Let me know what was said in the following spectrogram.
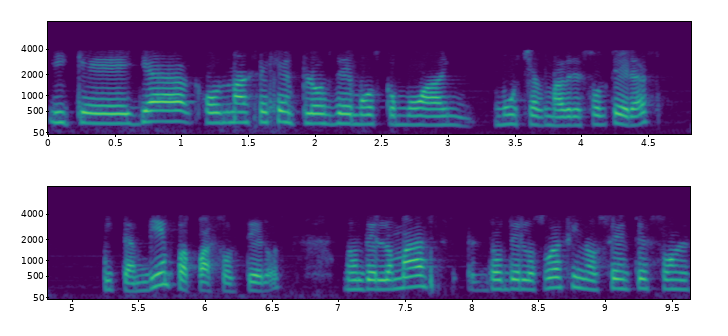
Y que ya con más ejemplos vemos como hay muchas madres solteras y también papás solteros, donde lo más, donde los más inocentes son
